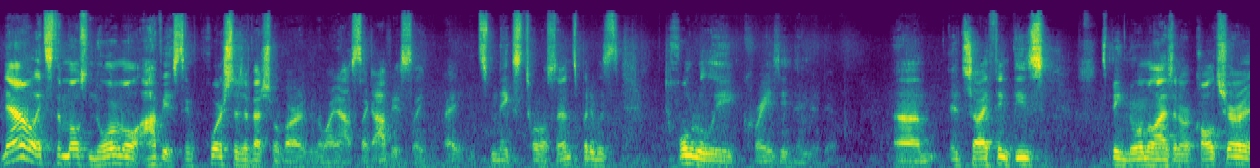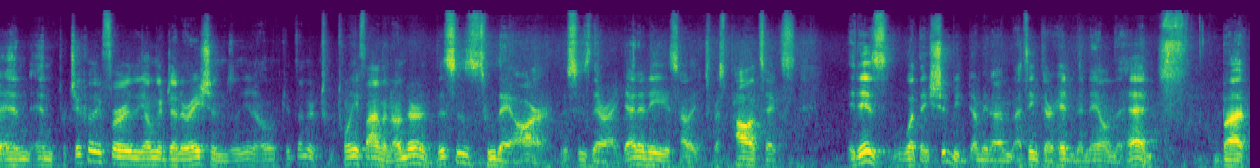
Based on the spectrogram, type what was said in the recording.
Now it's the most normal, obvious thing. Of course, there's a vegetable garden in the White House, like obviously, right? It makes total sense, but it was totally crazy thing to do. Um, and so I think these it's being normalized in our culture, and, and particularly for the younger generations, you know, kids under 25 and under, this is who they are. This is their identity. It's how they express politics. It is what they should be. I mean, I'm, i think they're hitting the nail on the head, but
